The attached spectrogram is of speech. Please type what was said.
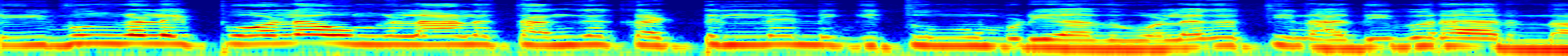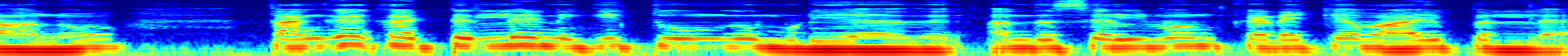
இவங்களை போல உங்களால தங்க கட்டில இன்னைக்கு தூங்க முடியாது. உலகத்தின் அதிபரா இருந்தாலும் தங்க கட்டில இன்னைக்கு தூங்க முடியாது. அந்த செல்வம் கிடைக்க வாய்ப்பில்லை.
